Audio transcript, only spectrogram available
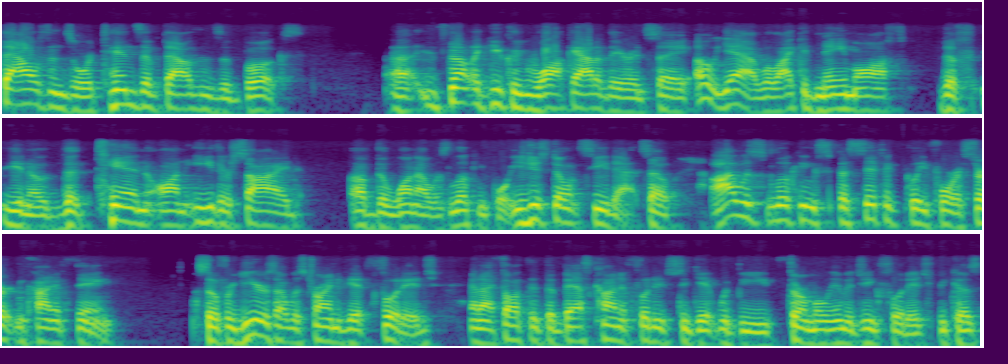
thousands or tens of thousands of books. Uh, it's not like you could walk out of there and say oh yeah well i could name off the you know the 10 on either side of the one I was looking for. You just don't see that. So I was looking specifically for a certain kind of thing. So for years I was trying to get footage and I thought that the best kind of footage to get would be thermal imaging footage because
